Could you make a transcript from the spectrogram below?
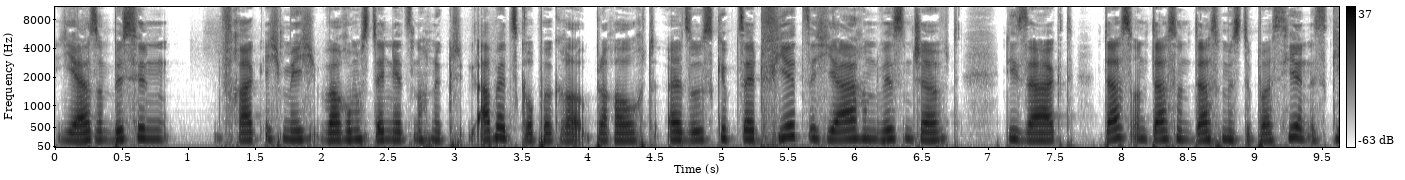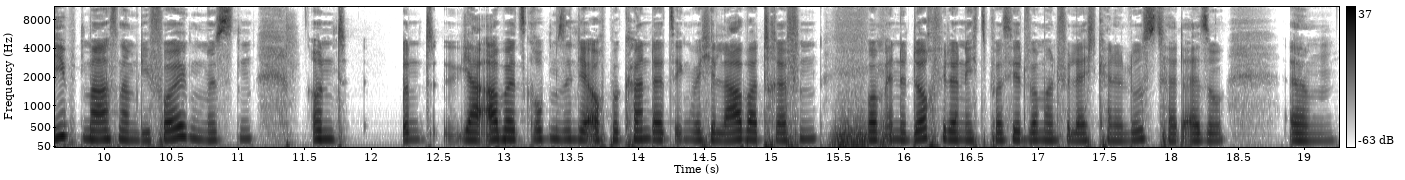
ja, so ein bisschen frage ich mich, warum es denn jetzt noch eine Arbeitsgruppe braucht. Also es gibt seit 40 Jahren Wissenschaft, die sagt, das und das und das müsste passieren. Es gibt Maßnahmen, die folgen müssten. Und, und ja, Arbeitsgruppen sind ja auch bekannt als irgendwelche Labertreffen, wo am Ende doch wieder nichts passiert, wenn man vielleicht keine Lust hat. Also ähm,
